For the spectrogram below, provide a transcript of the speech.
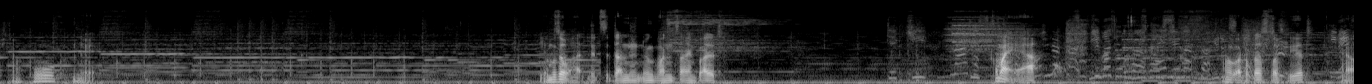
Ich hoch? Nee. Der muss aber letzte Dungeon irgendwann sein, bald. Komm mal her. Oh aber ob das was wird? Ja.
